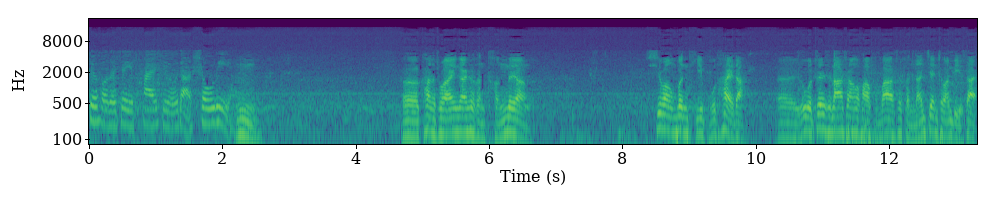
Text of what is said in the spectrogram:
最后的这一拍是有点收力。嗯。呃，看得出来应该是很疼的样子。希望问题不太大。呃，如果真是拉伤的话，恐怕是很难坚持完比赛。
